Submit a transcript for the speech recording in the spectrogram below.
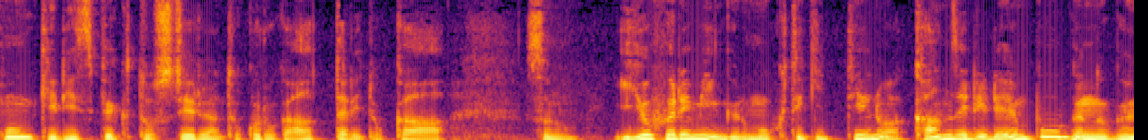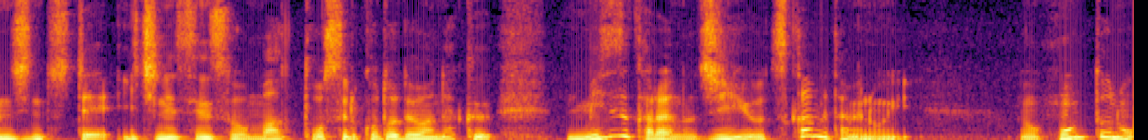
本家リスペクトしているようなところがあったりとかそのイオ・フレミングの目的っていうのは完全に連邦軍の軍人として一年戦争を全うすることではなく自らの自由をつかむための本当の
